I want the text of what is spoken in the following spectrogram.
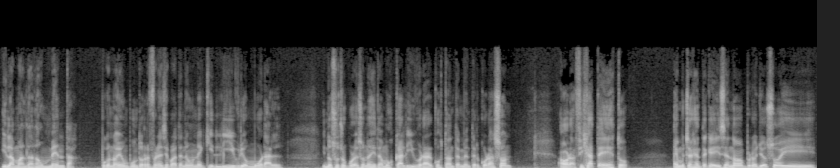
Y la maldad aumenta porque no hay un punto de referencia para tener un equilibrio moral. Y nosotros por eso necesitamos calibrar constantemente el corazón. Ahora, fíjate esto, hay mucha gente que dice, no, pero yo soy,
